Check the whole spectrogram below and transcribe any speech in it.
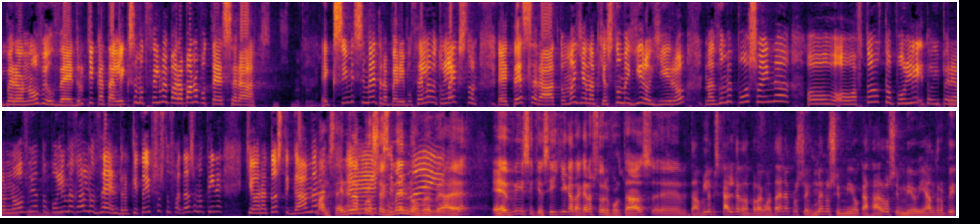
υπερονόβιου δέντρου και καταλήξαμε ότι θέλουμε παραπάνω από 4. 6,5 μέτρα περίπου. Θέλαμε τουλάχιστον ε, 4 άτομα για να πιαστούμε γύρω-γύρω, να δούμε πόσο είναι ο, ο, αυτό το, πολύ, το υπεραιωνόβιο, το πολύ μεγάλο δέντρο. Και το ύψος του φαντάζομαι ότι είναι και ορατός στην κάμερα. Μάλιστα. Είναι ένα Ε, προσεγμένο ξεπερνάει- βέβαια, ε. Εύη, είσαι και εσύ και καταγράψει το ρεπορτάζ. Ε, τα βλέπεις καλύτερα τα πράγματα. Είναι ένα προσεγμένο σημείο, καθαρό σημείο. Οι άνθρωποι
